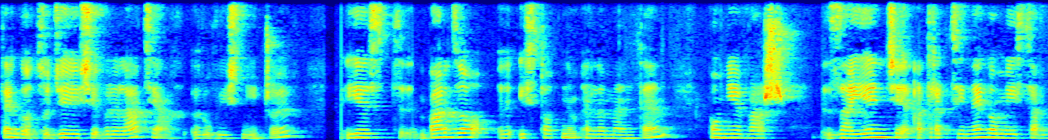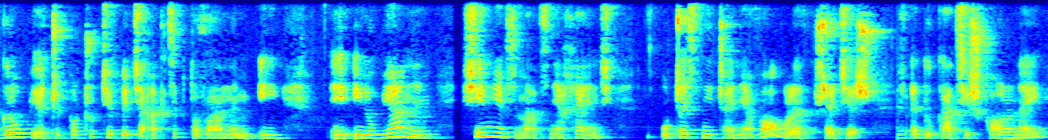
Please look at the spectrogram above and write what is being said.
tego, co dzieje się w relacjach rówieśniczych, jest bardzo y, istotnym elementem, ponieważ zajęcie atrakcyjnego miejsca w grupie, czy poczucie bycia akceptowanym i, i, i lubianym, silnie wzmacnia chęć uczestniczenia w ogóle przecież w edukacji szkolnej,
